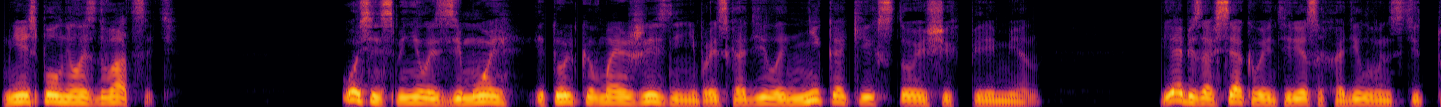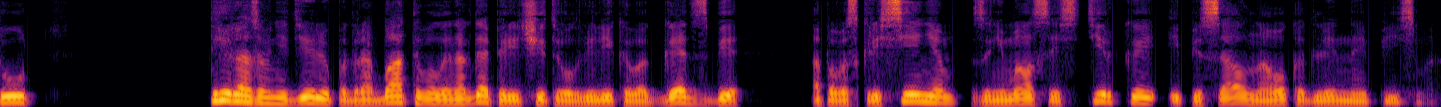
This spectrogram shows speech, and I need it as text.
Мне исполнилось двадцать. Осень сменилась зимой, и только в моей жизни не происходило никаких стоящих перемен. Я безо всякого интереса ходил в институт, три раза в неделю подрабатывал, иногда перечитывал великого Гэтсби, а по воскресеньям занимался стиркой и писал на око длинные письма.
